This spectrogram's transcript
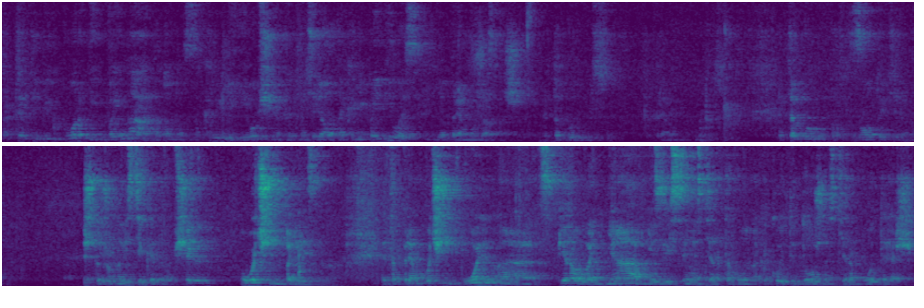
портреты бигборды, и война, а потом нас закрыли, и в общем этого материала так и не появилось, и я прям ужасно жалею. Это был бы. Это, прям, это был просто золотой телефон. Что журналистика это вообще очень болезненно. Это прям очень больно с первого дня, вне зависимости от того, на какой ты должности работаешь.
